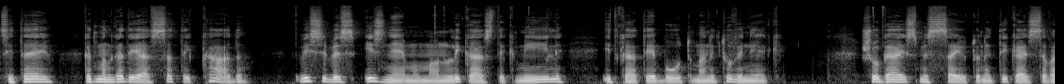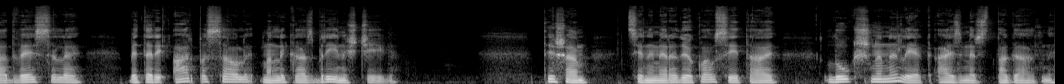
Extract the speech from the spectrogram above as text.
Citēju, kad man gadījās satikt kādu, visi bez izņēmuma man likās tik mīļi, it kā tie būtu mani tuvinieki. Šo gaismu es sajūtu ne tikai savā dvēselē, bet arī ārpasaule man likās brīnišķīga. Tiešām, cienījamie radioklausītāji, Lūkšana neliek aizmirst pagātni.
